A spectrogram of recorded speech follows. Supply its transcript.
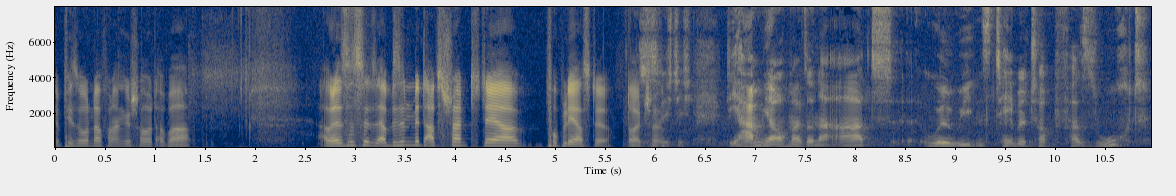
Episoden davon angeschaut, aber aber das ist, aber sind mit Abstand der populärste Das Deutsche. ist richtig. Die haben ja auch mal so eine Art Will Wheatons Tabletop versucht,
